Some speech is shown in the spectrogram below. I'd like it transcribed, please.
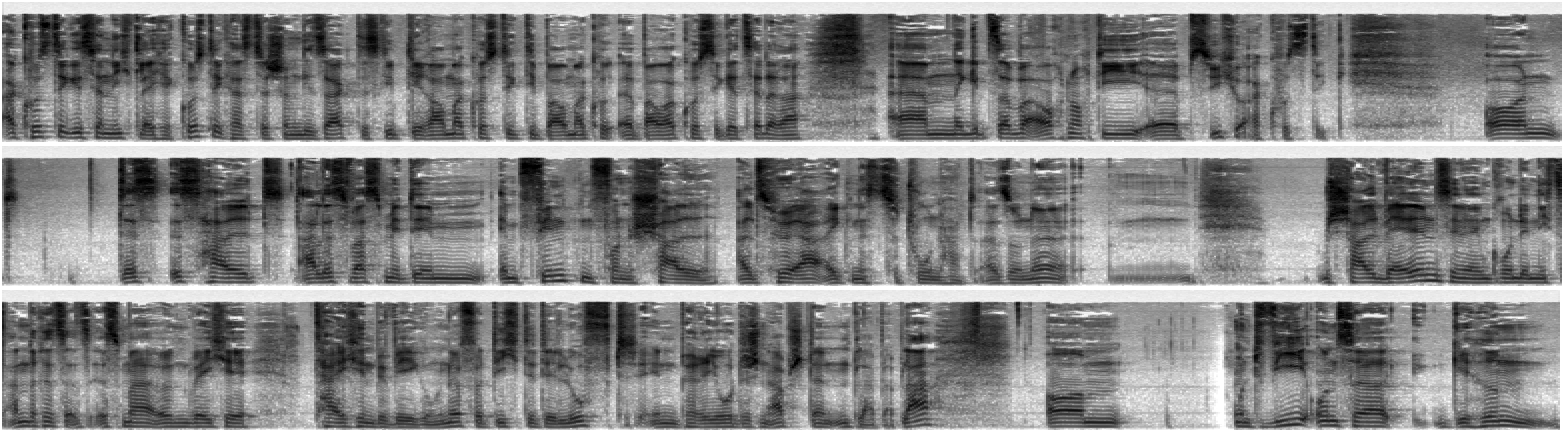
Akustik ist ja nicht gleich Akustik, hast du schon gesagt. Es gibt die Raumakustik, die Baumaku äh, Bauakustik etc. Ähm, da gibt's aber auch noch die äh, Psychoakustik. Und das ist halt alles, was mit dem Empfinden von Schall als Hörereignis zu tun hat. Also ne Schallwellen sind im Grunde nichts anderes als erstmal irgendwelche Teilchenbewegungen, ne? verdichtete Luft in periodischen Abständen, bla bla bla. Um, ähm, und wie unser Gehirn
